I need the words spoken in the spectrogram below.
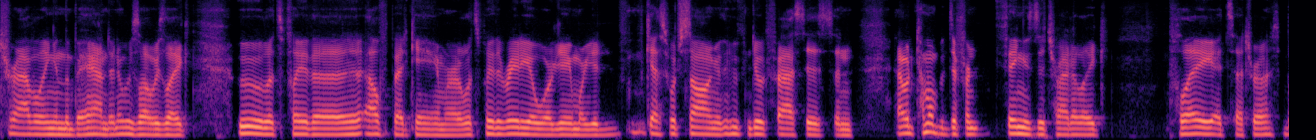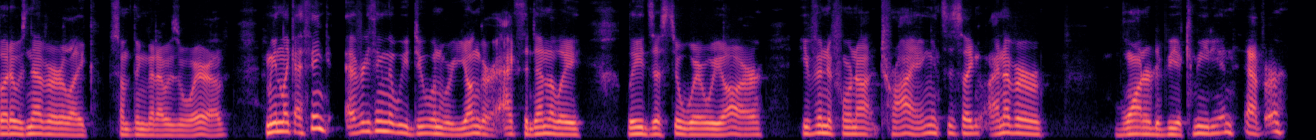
traveling in the band and it was always like, ooh, let's play the alphabet game or let's play the radio war game where you guess which song and who can do it fastest. And I would come up with different things to try to like, play, etc. But it was never like something that I was aware of. I mean, like I think everything that we do when we're younger accidentally leads us to where we are, even if we're not trying. It's just like I never wanted to be a comedian ever.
